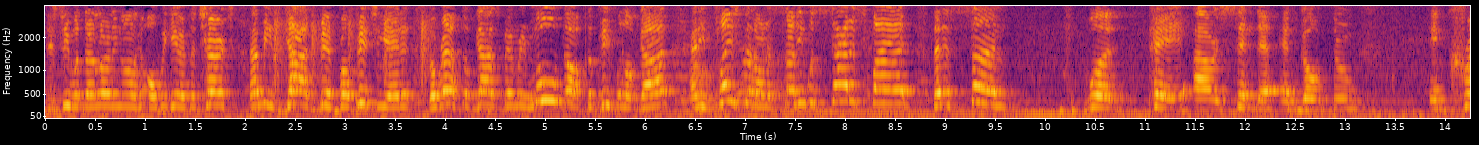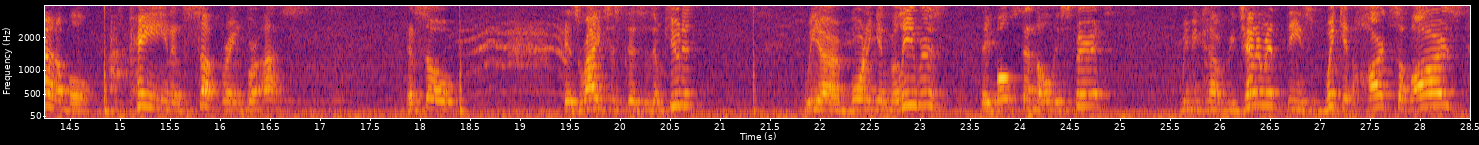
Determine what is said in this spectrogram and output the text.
You see what they're learning on over here at the church? That means God's been propitiated. The wrath of God's been removed off the people of God, and He placed it on His Son. He was satisfied that His Son would pay our sin debt and go through incredible pain and suffering for us. And so his righteousness is imputed. We are born again believers. They both send the Holy Spirit. We become regenerate. These wicked hearts of ours,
